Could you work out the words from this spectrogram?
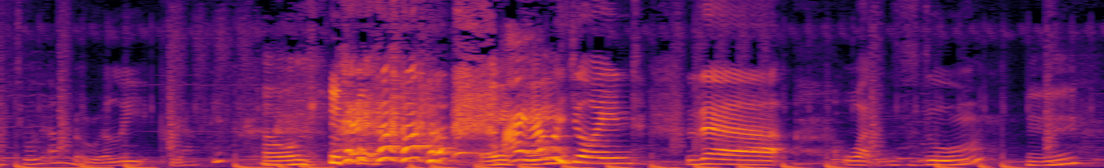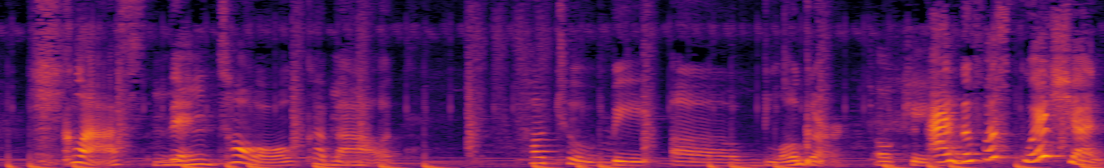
actually I'm not really productive. okay I have joined the what Zoom Mhm. class Mm-hmm. that talk about how to be a blogger. okay And the first question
